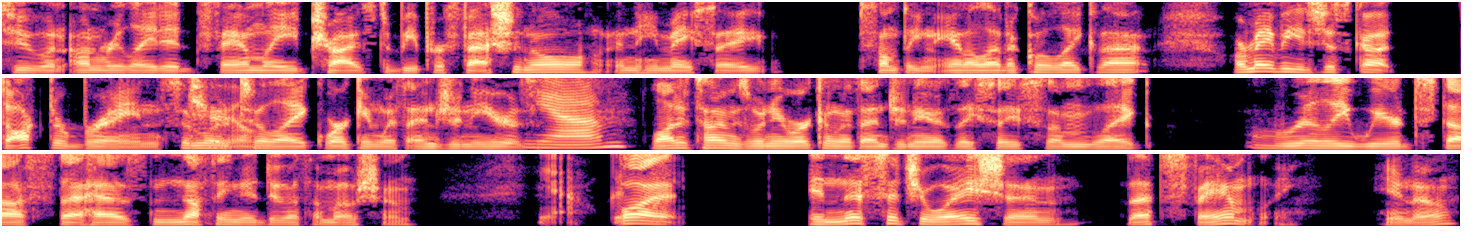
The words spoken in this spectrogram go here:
to an unrelated family tries to be professional and he may say something analytical like that. Or maybe he's just got doctor brain, similar True. to like working with engineers. Yeah. A lot of times when you're working with engineers, they say some like really weird stuff that has nothing to do with emotion. Yeah. good But point. in this situation, that's family, you know?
